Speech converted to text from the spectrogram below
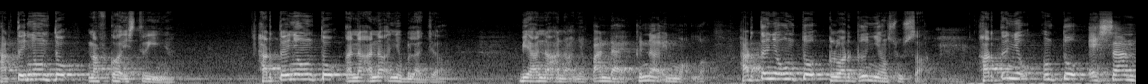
Hartanya untuk nafkah isterinya. Hartanya untuk anak-anaknya belajar. Biar anak-anaknya pandai, kena ilmu Allah. Hartanya untuk keluarganya yang susah. Hartanya untuk ihsan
